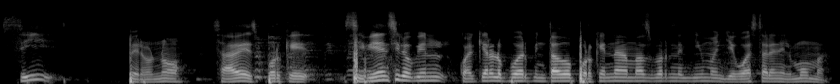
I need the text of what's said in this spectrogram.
Sí, pero no, ¿sabes? Porque si bien si lo bien cualquiera lo puede haber pintado, ¿por qué nada más Barnett Newman llegó a estar en el MoMA?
